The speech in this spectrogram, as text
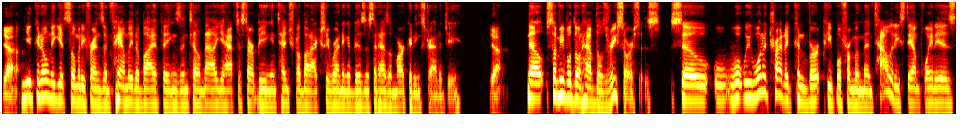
Yeah. You can only get so many friends and family to buy things until now you have to start being intentional about actually running a business that has a marketing strategy. Yeah. Now, some people don't have those resources. So, what we want to try to convert people from a mentality standpoint is,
